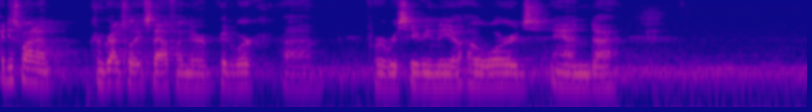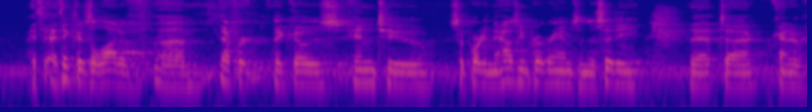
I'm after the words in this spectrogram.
I just want to congratulate staff on their good work um, for receiving the awards, and uh, I, th I think there's a lot of um, effort that goes into supporting the housing programs in the city that uh, kind of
